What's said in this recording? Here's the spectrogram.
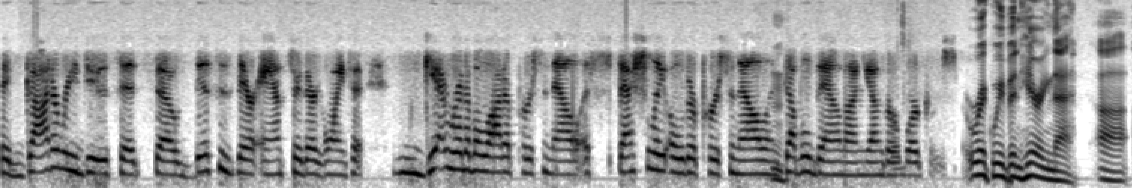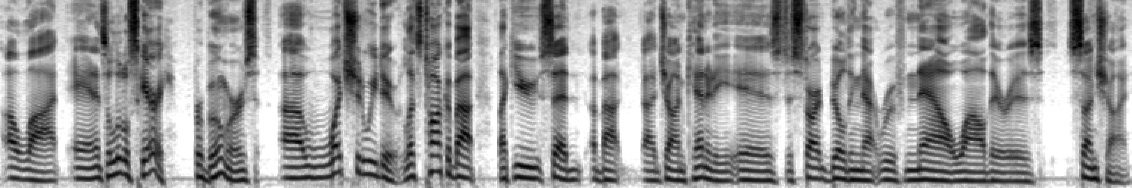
They've got to reduce it. So this is their answer. They're going to get rid of a lot of personnel, especially older personnel, and mm. double down on younger workers. Rick, we've been hearing that uh, a lot, and it's a little scary for boomers, uh, what should we do? Let's talk about, like you said about uh, John Kennedy, is to start building that roof now while there is sunshine.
